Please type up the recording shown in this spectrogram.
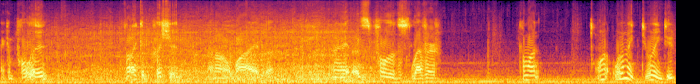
I can pull it. I thought I could push it. I don't know why, but... Alright, let's pull this lever. Come on. What, what am I doing, dude?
